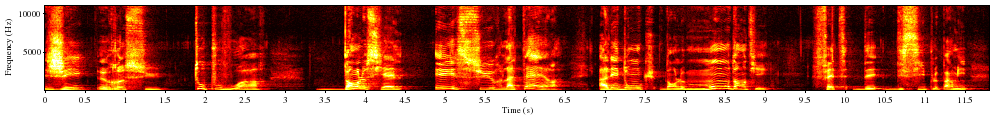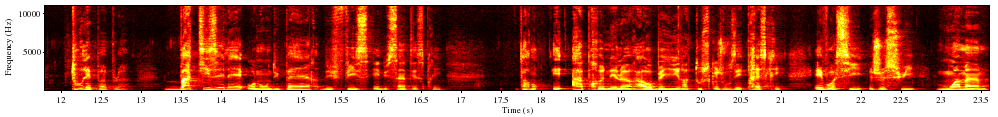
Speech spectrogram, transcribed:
J'ai reçu tout pouvoir dans le ciel et sur la terre. Allez donc dans le monde entier. Faites des disciples parmi tous les peuples. Baptisez-les au nom du Père, du Fils et du Saint-Esprit. Pardon, et apprenez-leur à obéir à tout ce que je vous ai prescrit. Et voici, je suis moi-même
